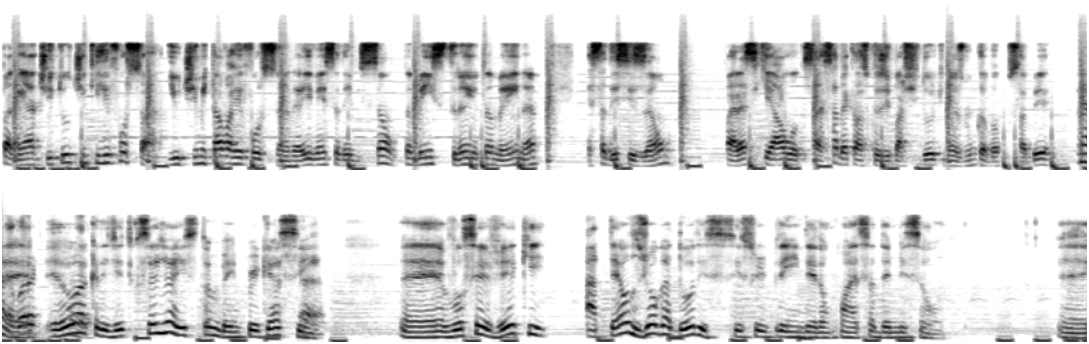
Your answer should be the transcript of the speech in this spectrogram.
Para ganhar título tinha que reforçar e o time estava reforçando. Aí vem essa demissão, também estranho também, né? Essa decisão parece que é algo que sabe aquelas coisas de bastidor que nós nunca vamos saber. É, Agora, eu é... acredito que seja isso também, porque assim é. É, você vê que até os jogadores se surpreenderam com essa demissão. É,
